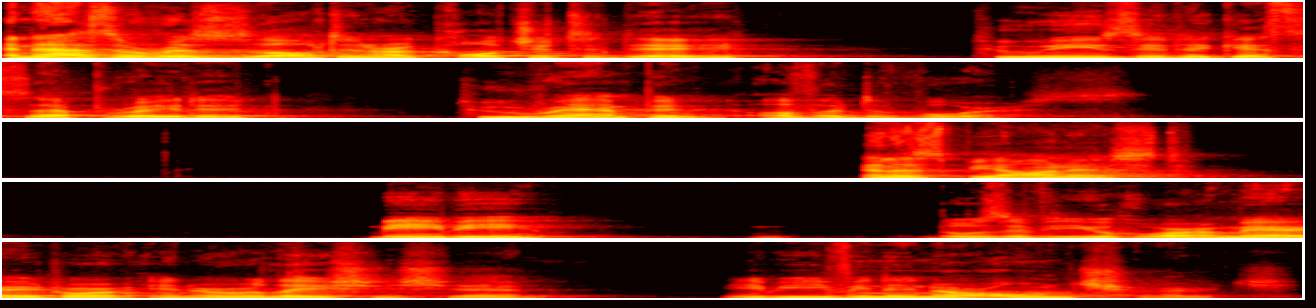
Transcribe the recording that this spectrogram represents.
And as a result, in our culture today, too easy to get separated, too rampant of a divorce. And let's be honest, maybe those of you who are married or in a relationship, maybe even in our own church,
